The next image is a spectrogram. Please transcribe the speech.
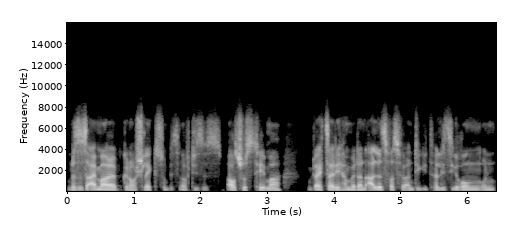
Und das ist einmal, genau, schlägt so ein bisschen auf dieses Ausschussthema. Und gleichzeitig haben wir dann alles, was wir an Digitalisierung und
